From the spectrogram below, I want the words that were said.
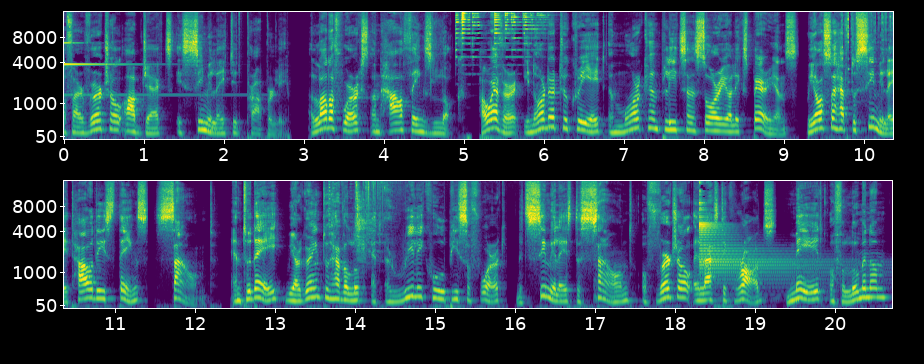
of our virtual objects is simulated properly. A lot of works on how things look. However, in order to create a more complete sensorial experience, we also have to simulate how these things sound. And today we are going to have a look at a really cool piece of work that simulates the sound of virtual elastic rods made of aluminum,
